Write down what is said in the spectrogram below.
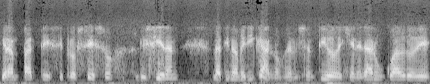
gran parte de ese proceso lo hicieran latinoamericanos, en el sentido de generar un cuadro de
